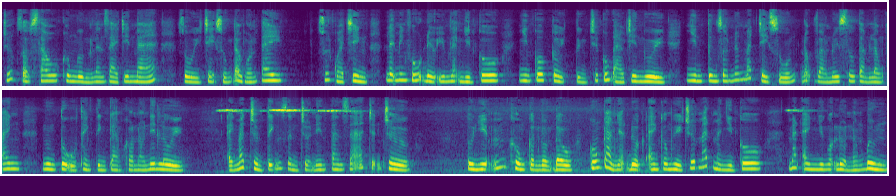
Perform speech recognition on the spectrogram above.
trước giọt sau không ngừng lan dài trên má, rồi chạy xuống đầu ngón tay. Suốt quá trình, Lệ Minh Vũ đều im lặng nhìn cô, nhìn cô cởi từng chiếc cúc áo trên người, nhìn từng giọt nước mắt chảy xuống, động vào nơi sâu tầm lòng anh, ngừng tụ thành tình cảm khó nói nên lời. Ánh mắt trầm tĩnh dần trở nên tan rã, chẫn chờ. Tô nhiễm không cần ngẩng đầu, cũng cảm nhận được anh không hề chớp mắt mà nhìn cô. Mắt anh như ngọn lửa nóng bừng.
